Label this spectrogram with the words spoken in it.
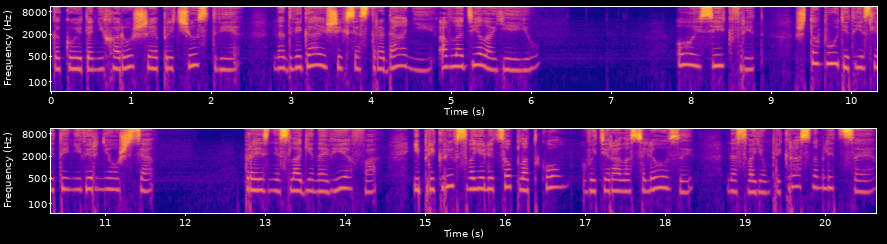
Какое-то нехорошее предчувствие надвигающихся страданий овладело ею. «Ой, Зигфрид, что будет, если ты не вернешься?» произнесла Геновефа, и, прикрыв свое лицо платком, вытирала слезы на своем прекрасном лице.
